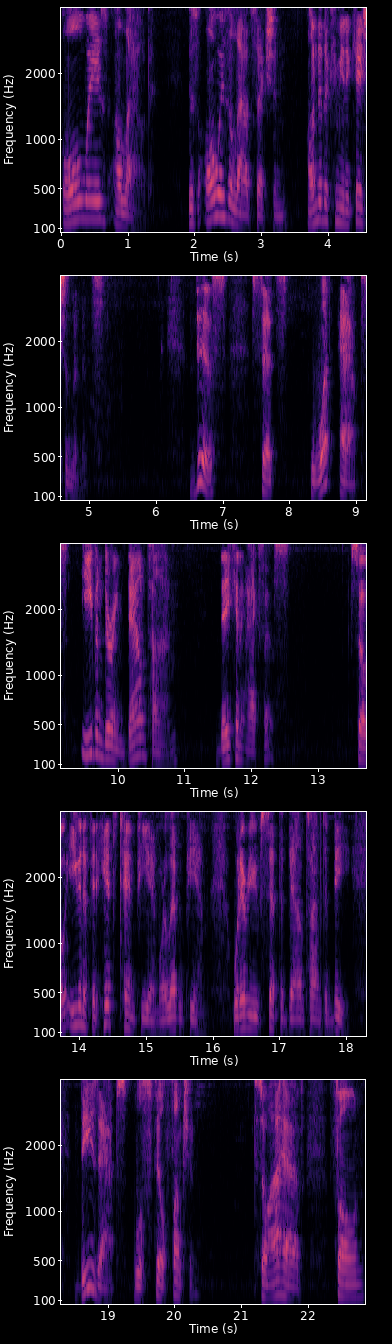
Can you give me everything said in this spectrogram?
always allowed. This always allowed section under the communication limits. This sets what apps, even during downtime, they can access. So even if it hits 10 p.m. or 11 p.m., whatever you've set the downtime to be, these apps will still function. So I have phone,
